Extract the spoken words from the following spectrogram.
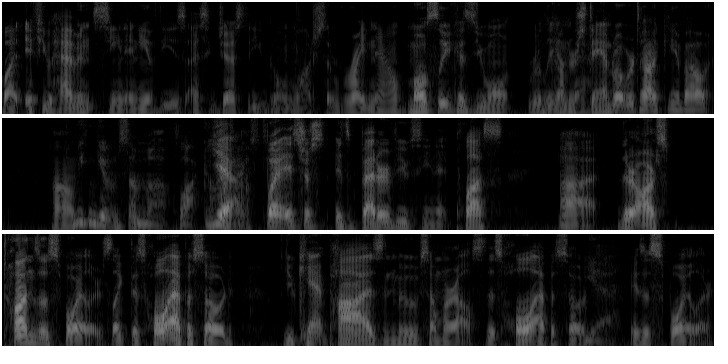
But if you haven't seen any of these, I suggest that you go and watch them right now. Mostly because you won't really come back. understand what we're talking about. Um, we can give them some uh, plot context. yeah, too. but it's just it's better if you've seen it. Plus, uh, there are s- tons of spoilers. Like this whole episode, you can't pause and move somewhere else. This whole episode yeah, is a spoiler.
